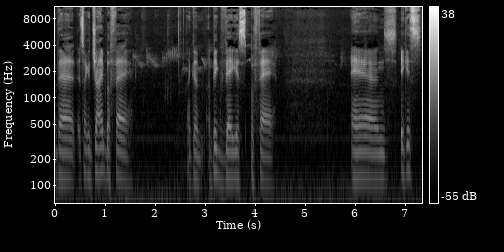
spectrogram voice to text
that it's like a giant buffet like a, a big vegas buffet and it gets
